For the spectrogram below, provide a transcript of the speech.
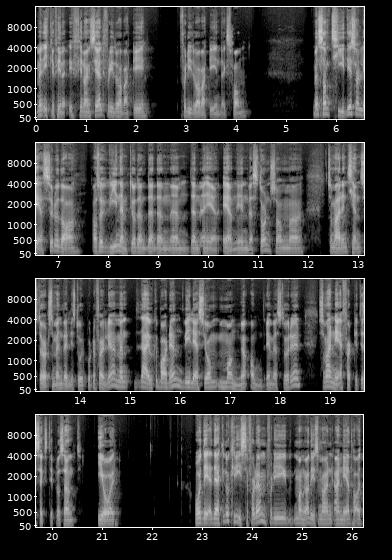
men ikke finansielt fordi du har vært i, i indeksfond. Men samtidig så leser du da Altså, vi nevnte jo den, den, den, eh, denne ene investoren som, eh, som er en kjent størrelse med en veldig stor portefølje. Men det er jo ikke bare den. Vi leser jo om mange andre investorer som er ned 40-60% i år. Og det, det, er ikke noe krise for dem, fordi mange av de som er, er ned, har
